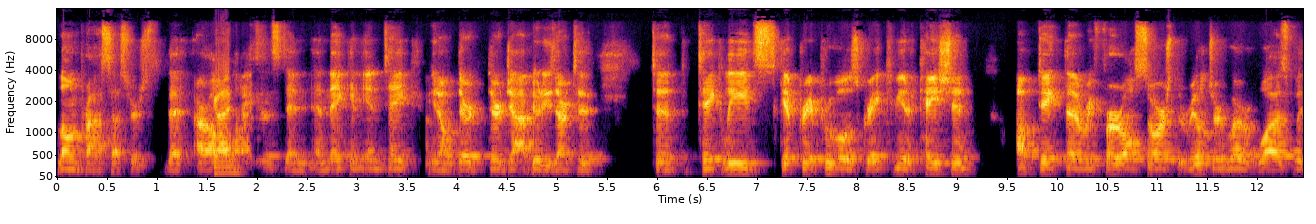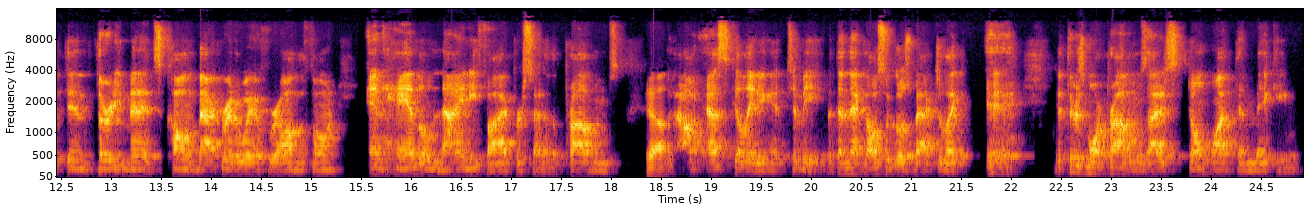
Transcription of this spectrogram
loan processors that are all licensed and, and they can intake, you know, their, their job duties are to, to take leads, get pre-approvals, great communication, update the referral source, the realtor, whoever it was, within 30 minutes, call them back right away if we're on the phone, and handle 95% of the problems yeah. without escalating it to me. But then that also goes back to like, eh, if there's more problems, I just don't want them making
